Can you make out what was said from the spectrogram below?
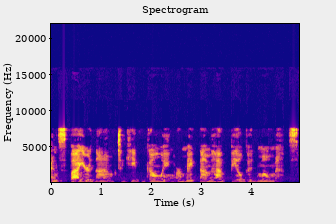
inspire them to keep going or make them have feel good moments.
